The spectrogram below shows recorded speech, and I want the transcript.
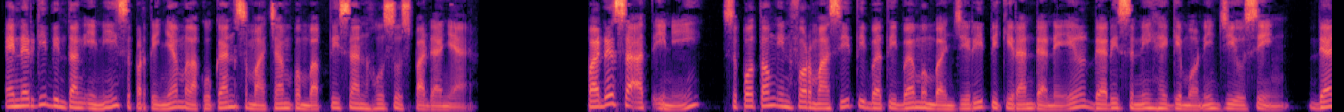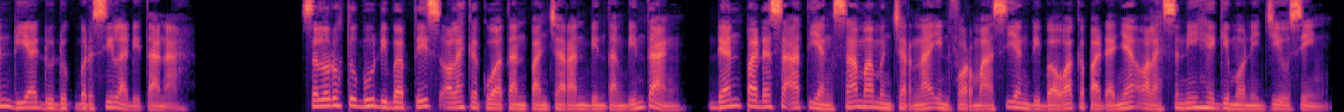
Energi bintang ini sepertinya melakukan semacam pembaptisan khusus padanya. Pada saat ini, Sepotong informasi tiba-tiba membanjiri pikiran Daniel dari seni hegemoni Jiusing, dan dia duduk bersila di tanah. Seluruh tubuh dibaptis oleh kekuatan pancaran bintang-bintang, dan pada saat yang sama mencerna informasi yang dibawa kepadanya oleh seni hegemoni Jiusing.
